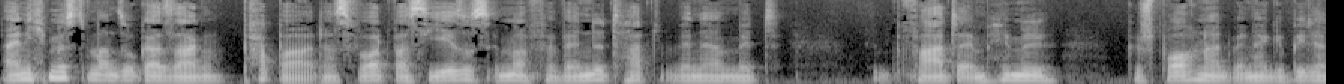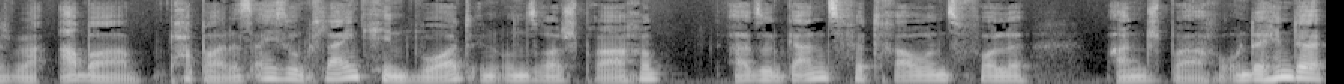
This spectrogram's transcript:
Eigentlich müsste man sogar sagen Papa, das Wort, was Jesus immer verwendet hat, wenn er mit Vater im Himmel gesprochen hat, wenn er gebetet hat, war aber Papa. Das ist eigentlich so ein Kleinkindwort in unserer Sprache, also ganz vertrauensvolle Ansprache. Und dahinter,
